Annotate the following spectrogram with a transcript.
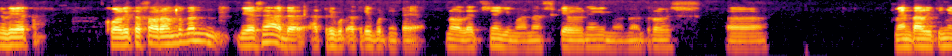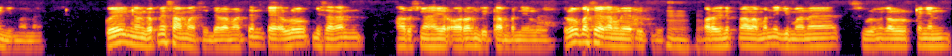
ngelihat kualitas orang tuh kan biasanya ada atribut-atributnya kayak knowledge-nya gimana, skill-nya gimana, terus eh, mentality-nya gimana. Gue nganggapnya sama sih, dalam artian kayak lu misalkan harus nge-hire orang di company lu, lu pasti akan lihat itu. Hmm. Orang ini pengalamannya gimana, sebelumnya kalau pengen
